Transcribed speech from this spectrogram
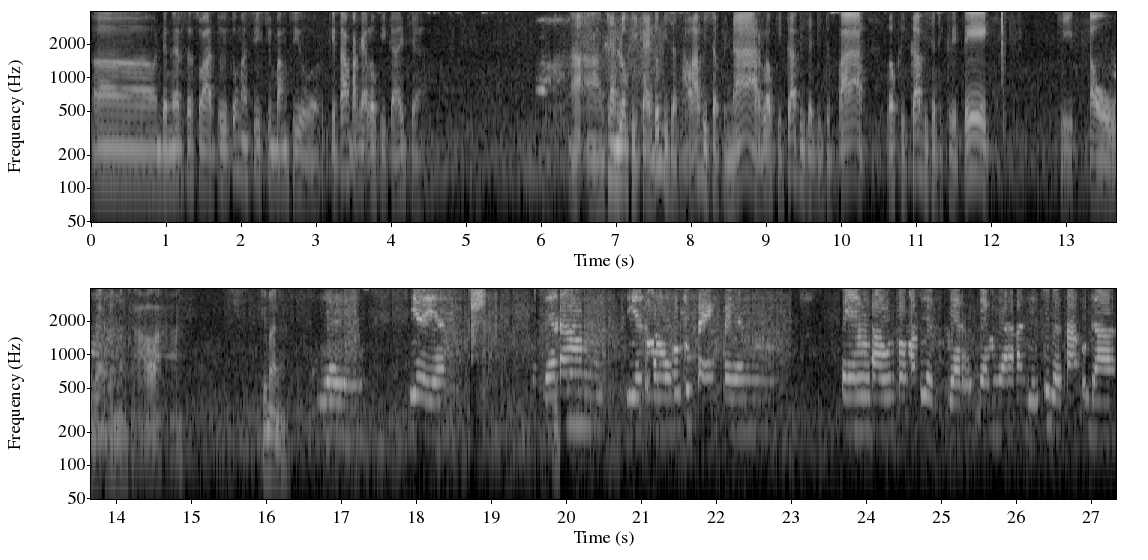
uh, dengar sesuatu itu masih simpang siur. Kita pakai logika aja. Nah, dan logika itu bisa salah bisa benar. Logika bisa didebat logika bisa dikritik. Gitu nggak ada masalah. Gimana? Iya iya. Iya iya. Maksudnya kan dia teman aku tuh pengen pengen pengen tahu informasi ya biar dia menyerahkan diri juga tak udah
